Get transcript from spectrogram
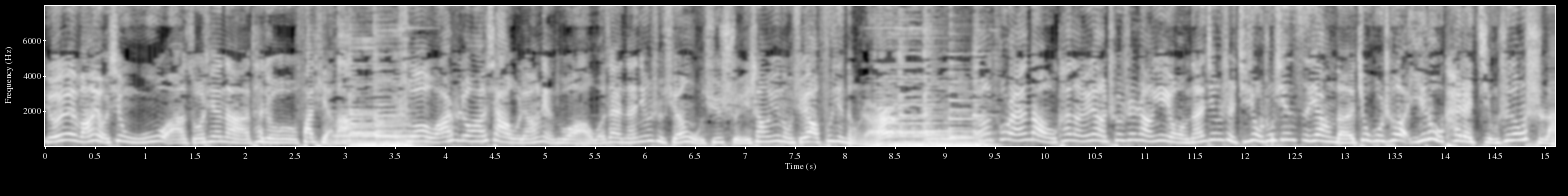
有一位网友姓吴啊，昨天呢他就发帖了，说我二十六号下午两点多，我在南京市玄武区水上运动学校附近等人儿。突然呢，我看到一辆车身上印有“南京市急救中心”字样的救护车，一路开着警示灯驶来。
